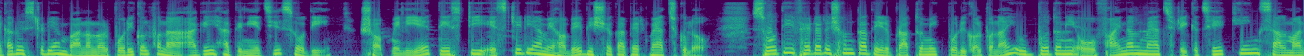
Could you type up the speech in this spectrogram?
এগারো স্টেডিয়াম বানানোর পরিকল্পনা আগেই হাতে নিয়েছে সৌদি। সব মিলিয়ে তেইশটি স্টেডিয়ামে হবে বিশ্বকাপের ম্যাচগুলো। সৌদি ফেডারেশন তাদের প্রাথমিক পরিকল্পনায় উদ্বোধনী ও ফাইনাল ম্যাচ রেখেছে কিং সালমান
